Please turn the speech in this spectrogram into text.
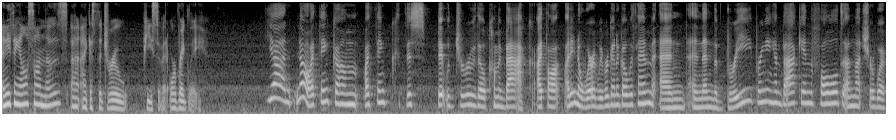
Anything else on those? Uh, I guess the Drew piece of it, or Wrigley. Yeah, no, I think um, I think this bit with Drew though coming back, I thought I didn't know where we were going to go with him, and and then the Bree bringing him back in the fold. I'm not sure where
